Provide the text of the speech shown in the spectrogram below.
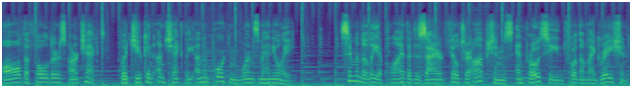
all the folders are checked, but you can uncheck the unimportant ones manually. Similarly apply the desired filter options and proceed for the migration.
